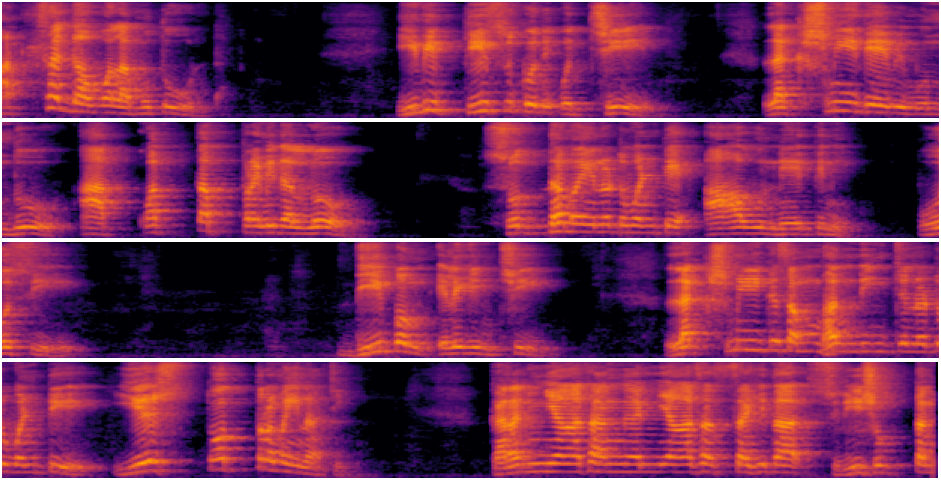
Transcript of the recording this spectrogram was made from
పచ్చగవ్వలు అమ్ముతూ ఉంటారు ఇవి తీసుకొని వచ్చి లక్ష్మీదేవి ముందు ఆ కొత్త ప్రమిదల్లో శుద్ధమైనటువంటి ఆవు నేతిని పోసి దీపం వెలిగించి లక్ష్మీకి సంబంధించినటువంటి ఏ స్తోత్రమైనా చెయ్యి. కరన్యాసంగన్యాస సహిత శ్రీశుక్తం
